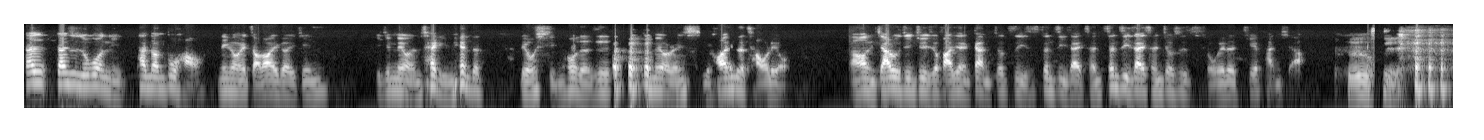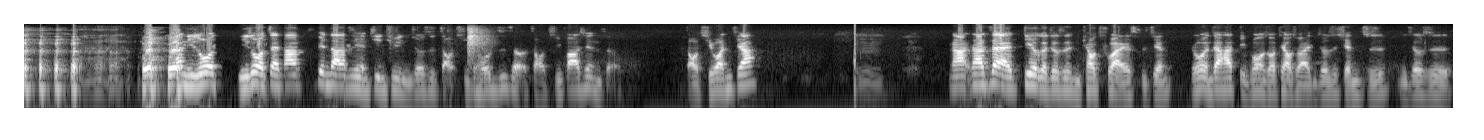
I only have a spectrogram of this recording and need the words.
但是但是如果你判断不好，你可能会找到一个已经已经没有人在里面的流行，或者是没有人喜欢的潮流。然后你加入进去就发现干就自己是，趁自己在撑，趁自己在撑就是所谓的接盘侠。嗯，是。那你如果你如果在他变大之前进去，你就是早期投资者、早期发现者、早期玩家。嗯。那那再第二个就是你跳出来的时间，如果你在他顶峰的时候跳出来，你就是先知，你就是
